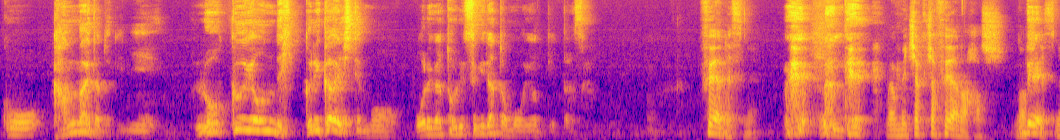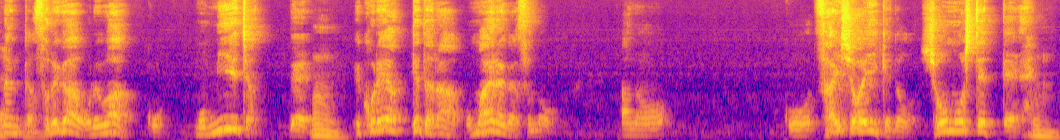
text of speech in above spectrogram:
こう、考えたときに、6、4でひっくり返しても、俺が取りすぎだと思うよって言ったんですフェアですね。よ。なんで、まあめちゃくちゃフェアな話話で。なんかそれが俺は、こう、もう見えちゃって、うん。でこれやってたら、お前らがその、あの、こう、最初はいいけど、消耗してって、うん。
